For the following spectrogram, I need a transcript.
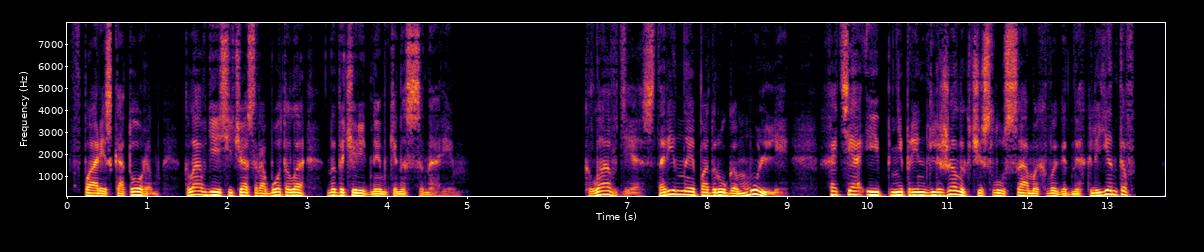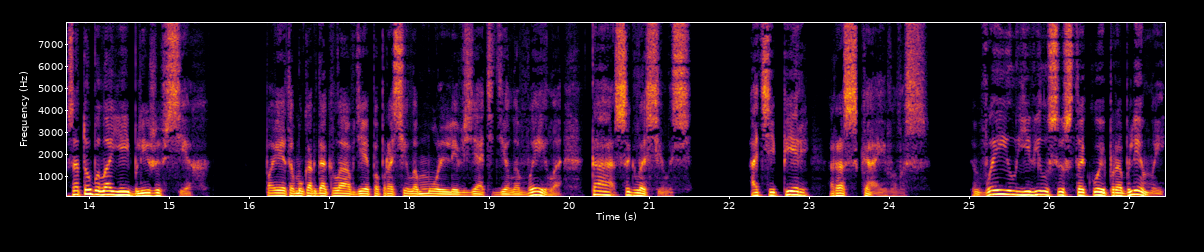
в паре с которым Клавдия сейчас работала над очередным киносценарием. Клавдия, старинная подруга Молли, хотя и не принадлежала к числу самых выгодных клиентов, зато была ей ближе всех. Поэтому, когда Клавдия попросила Молли взять дело Вейла, та согласилась. А теперь раскаивалась. Вейл явился с такой проблемой,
